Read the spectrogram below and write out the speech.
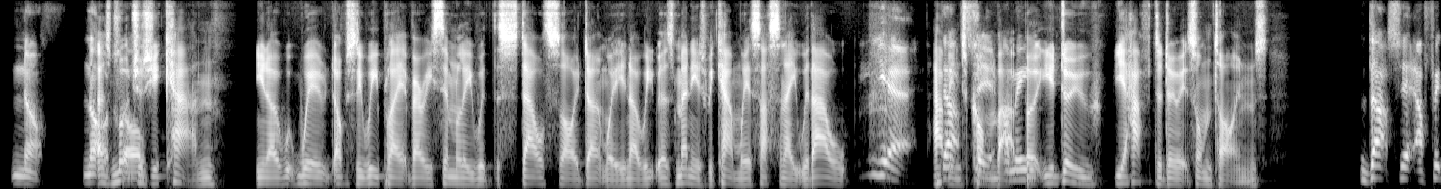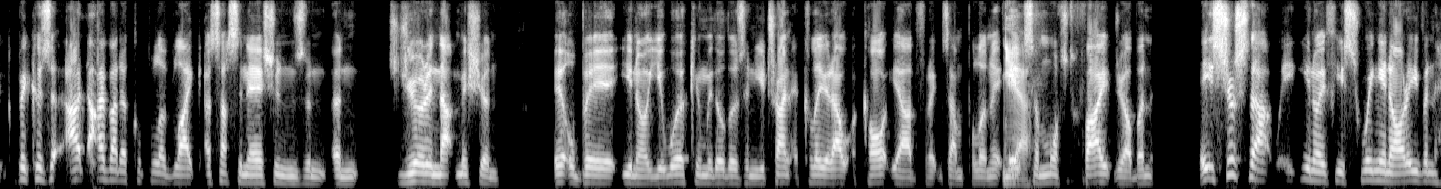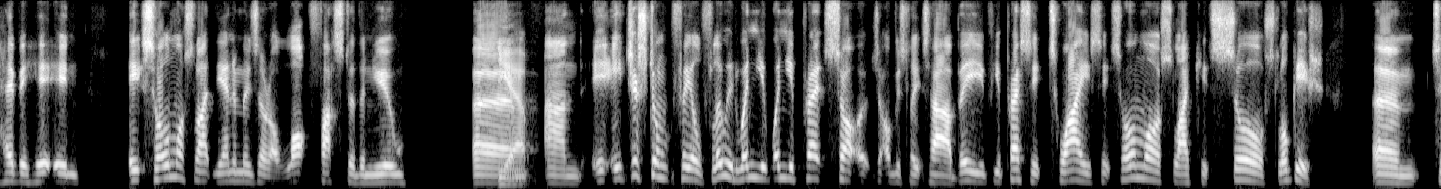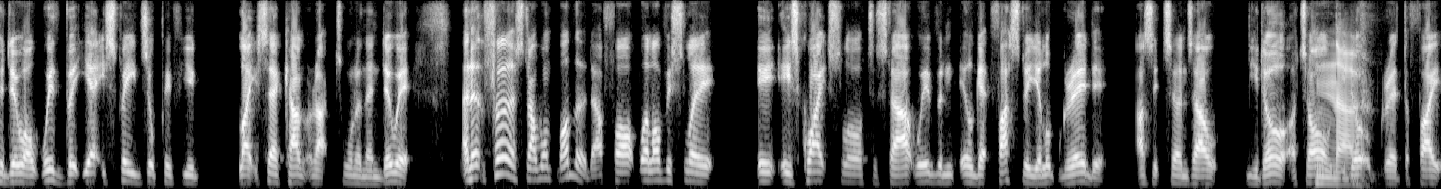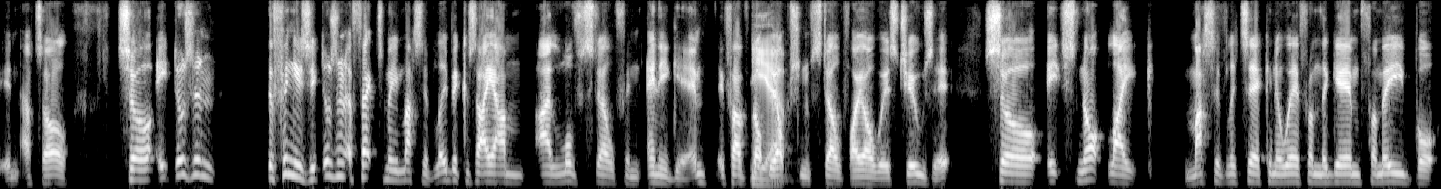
no, not as much all. as you can. You know, we obviously we play it very similarly with the stealth side, don't we? You know, we, as many as we can, we assassinate without yeah, having to it. I combat. mean- but you do, you have to do it sometimes. That's it. I think because I, I've had a couple of like assassinations and and during that mission, it'll be you know you're working with others and you're trying to clear out a courtyard, for example, and it, Yeah. it's a must fight job. And it's just that you know if you're swinging or even heavy hitting, it's almost like the enemies are a lot faster than you. Um, Yeah. and it, it just don't feel fluid when you when you press. Sort of, obviously, it's RB. If you press it twice, it's almost like it's so sluggish. Um, to do it with, but yet he speeds up if you, like say, counteract one and then do it. And at first, I wasn't bothered. I thought, well, obviously, he's quite slow to start with, and he'll get faster. You'll upgrade it. As it turns out, you don't at all. No. You don't upgrade the fighting at all. So it doesn't. The thing is, it doesn't affect me massively because I am. I love stealth in any game. If I've got the option of stealth, I always choose it. So it's not like massively taken away from the game for me. But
